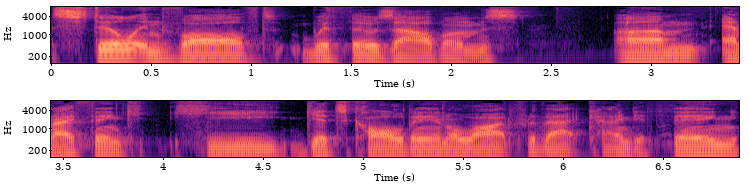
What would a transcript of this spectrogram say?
still involved with those albums. Um, and I think he gets called in a lot for that kind of thing.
